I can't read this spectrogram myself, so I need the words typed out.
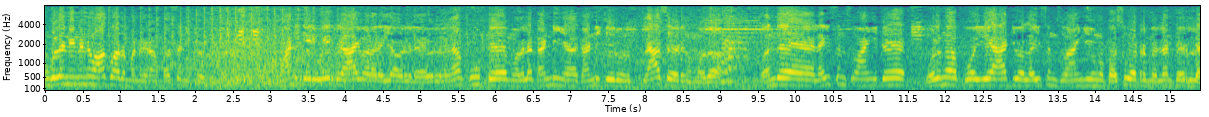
உங்களை நின்று வாக்குவாதம் பண்ணுகிறாங்க பஸ்ஸை நிற்க வச்சு பாண்டிச்சேரி உயர்திற ஆய்வாளர் ஐயா அவர்களை இவர்களெல்லாம் கூப்பிட்டு முதல்ல கண்டிங்க கண்டிச்சு ஒரு கிளாஸ் எடுங்க முதல். வந்து லைசன்ஸ் வாங்கிட்டு ஒழுங்காக போய் ஆர்டிஓ லைசன்ஸ் வாங்கி இவங்க பஸ் ஓட்டுற மாதிரிலாம் தெரில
